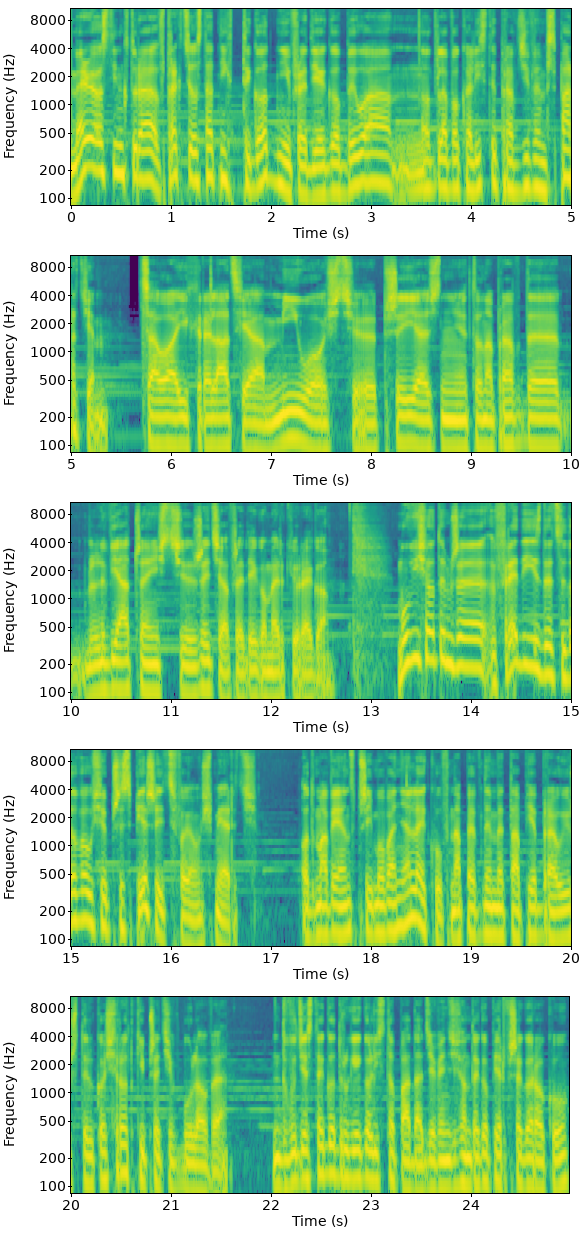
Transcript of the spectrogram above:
Mary Austin, która w trakcie ostatnich tygodni Frediego była no, dla wokalisty prawdziwym wsparciem. Cała ich relacja, miłość, przyjaźń to naprawdę lwia część życia Frediego Mercurego. Mówi się o tym, że Freddie zdecydował się przyspieszyć swoją śmierć. Odmawiając przyjmowania leków, na pewnym etapie brał już tylko środki przeciwbólowe. 22 listopada 1991 roku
